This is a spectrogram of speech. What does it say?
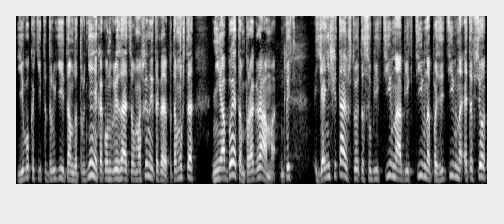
его какие-то другие там затруднения, как он врезается в машину и так далее. Потому что не об этом программа. Ну, то есть, я не считаю, что это субъективно, объективно, позитивно. Это все,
